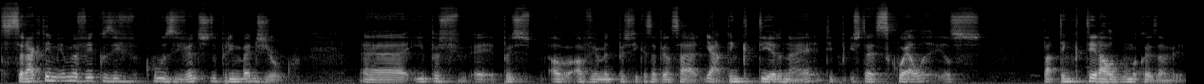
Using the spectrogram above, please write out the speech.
será que tem mesmo a ver com os, com os eventos do primeiro jogo? Uh, e depois, eh, depois, obviamente, depois ficas a pensar, yeah, tem que ter, não é? Tipo, isto é sequela, eles pá, tem que ter alguma coisa a ver.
